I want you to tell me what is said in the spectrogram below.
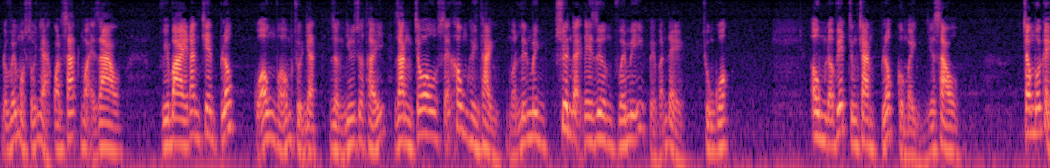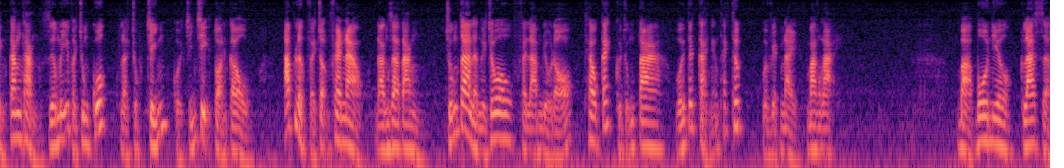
đối với một số nhà quan sát ngoại giao, vì bài đăng trên blog của ông vào hôm Chủ nhật dường như cho thấy rằng châu Âu sẽ không hình thành một liên minh xuyên Đại Tây Dương với Mỹ về vấn đề Trung Quốc. Ông đã viết trong trang blog của mình như sau. Trong bối cảnh căng thẳng giữa Mỹ và Trung Quốc là trục chính của chính trị toàn cầu, áp lực phải chọn phe nào đang gia tăng. Chúng ta là người châu Âu phải làm điều đó theo cách của chúng ta với tất cả những thách thức mà việc này mang lại. Bà Bonnie glaser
